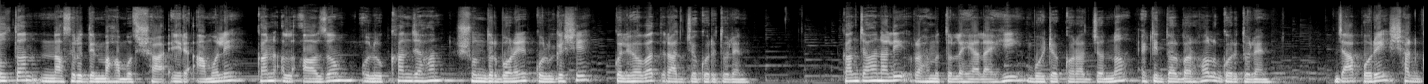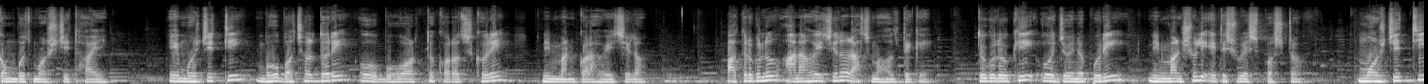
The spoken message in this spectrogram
সুলতান নাসিরুদ্দিন মাহমুদ শাহ এর আমলে কান আল আজম উলুক খান জাহান সুন্দরবনের কুলগেশে কলিফাবাদ রাজ্য গড়ে তোলেন। খানজাহান আলী রহমতুল্লাহ আলাহি বৈঠক করার জন্য একটি দরবার হল গড়ে তোলেন, যা পরে ষাট গম্বুজ মসজিদ হয়। এই মসজিদটি বহু বছর ধরে ও বহু অর্থ খরচ করে নির্মাণ করা হয়েছিল। পাথরগুলো আনা হয়েছিল রাজমহল থেকে। তুগুলকি ও জৈনপুরী নির্মাণশৈলী এতে সুস্পষ্ট। মসজিদটি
